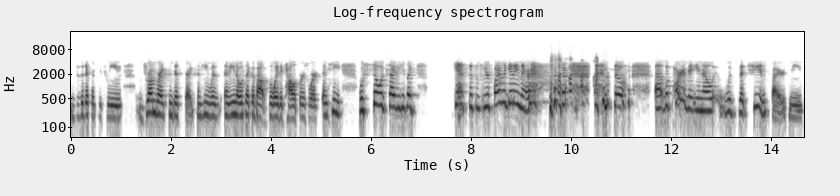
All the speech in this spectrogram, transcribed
the difference between drum brakes and disc brakes, and he was and you know it was like about the way the calipers work, and he was so excited. He's like, yes, this is you're finally getting there. and so, uh, but part of it, you know, was that she inspires me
